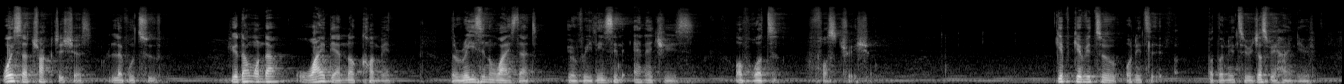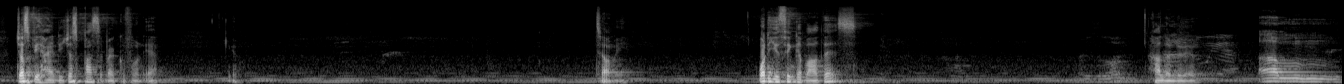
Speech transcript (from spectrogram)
where's attractiveness? Level two. You don't wonder why they are not coming. The reason why is that you're releasing energies of what? Frustration. Give, give it to Oniti, but Oniti, just behind you. Just behind you. Just pass the microphone. Yeah. yeah. Tell me. What do you think about this? Hallelujah. Um,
